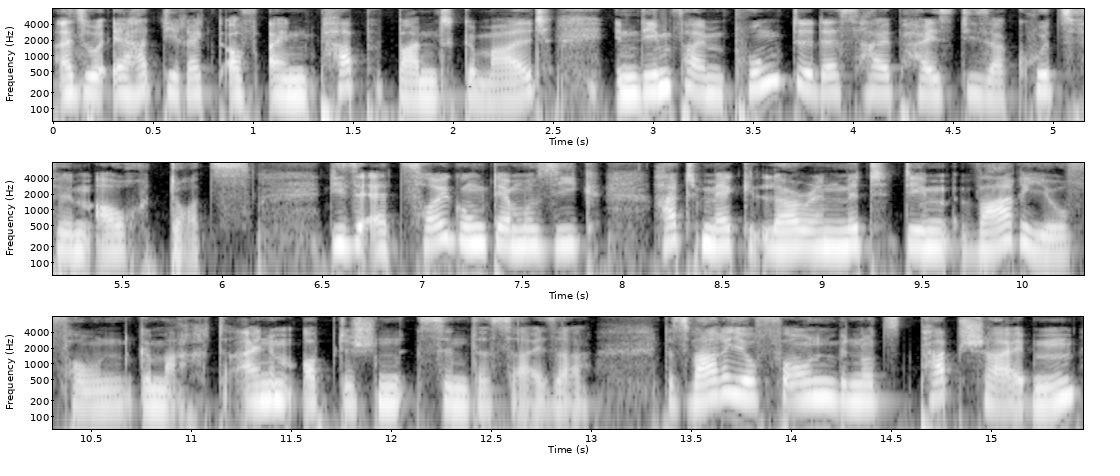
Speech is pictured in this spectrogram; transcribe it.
Also er hat direkt auf ein Pappband gemalt. In dem Fall Punkte, deshalb heißt dieser Kurzfilm auch Dots. Diese Erzeugung der Musik hat McLaren mit dem Variophone gemacht, einem optischen Synthesizer. Das Variophone benutzt Pappscheiben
